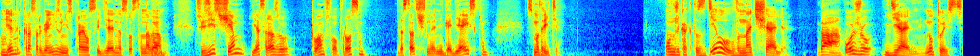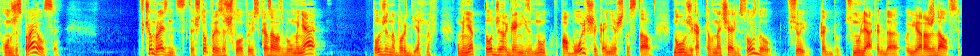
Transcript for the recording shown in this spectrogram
Угу. И это как раз организм не справился идеально с восстановлением. Да. В связи с чем я сразу к вам с вопросом, достаточно негодяйским. Смотрите, он же как-то сделал в начале да. кожу идеальной. Ну, то есть он же справился. В чем разница-то? Что произошло? То есть, казалось бы, у меня тот же набор генов, у меня тот же организм. Ну, побольше, конечно, стал, но он же как-то вначале создал все как бы с нуля, когда я рождался.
